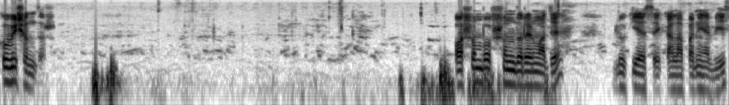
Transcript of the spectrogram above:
খুবই সুন্দর। অসম্ভব সুন্দরের মাঝে লুকিয়ে আছে কালাপানিয়া বীজ।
